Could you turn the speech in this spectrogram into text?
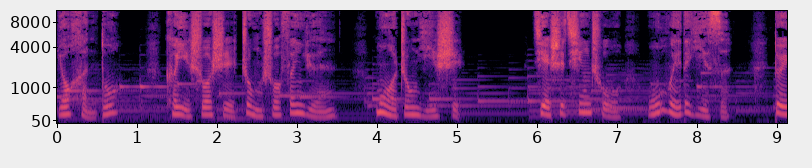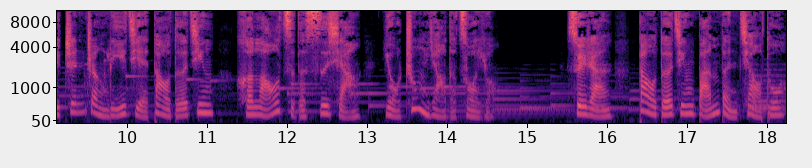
有很多，可以说是众说纷纭，莫衷一是。解释清楚“无为”的意思，对真正理解《道德经》和老子的思想有重要的作用。虽然《道德经》版本较多，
